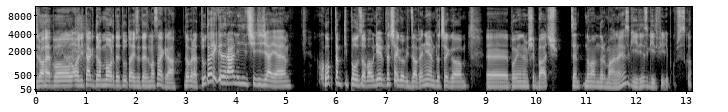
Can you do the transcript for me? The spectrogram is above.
trochę, bo oni tak drą mordę tutaj, że to jest masakra. Dobra, tutaj generalnie nic się nie dzieje. Chłop tam tipouzował, nie wiem dlaczego widzowie, nie wiem dlaczego e, powinienem się bać. Tętno mam normalne, jest git, jest git Filipku, wszystko,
